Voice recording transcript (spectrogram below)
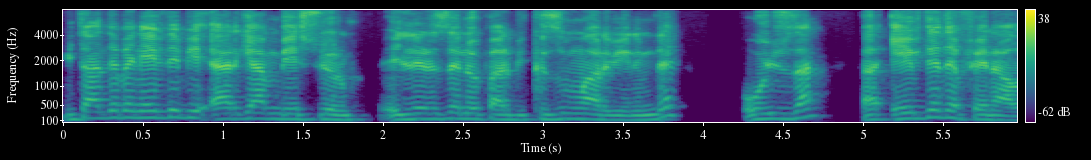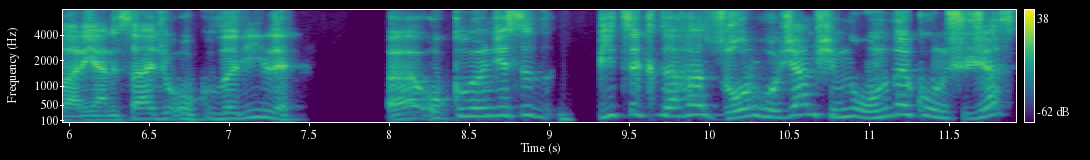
Bir tane de ben evde bir ergen besliyorum. Ellerinizden öper bir kızım var benim de. O yüzden ha, evde de fenalar. Yani sadece okulda değil de ha, okul öncesi bir tık daha zor hocam. Şimdi onu da konuşacağız.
